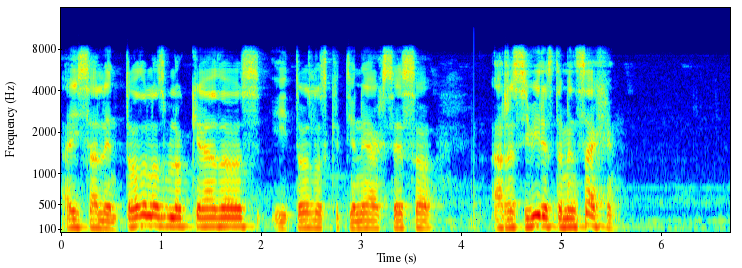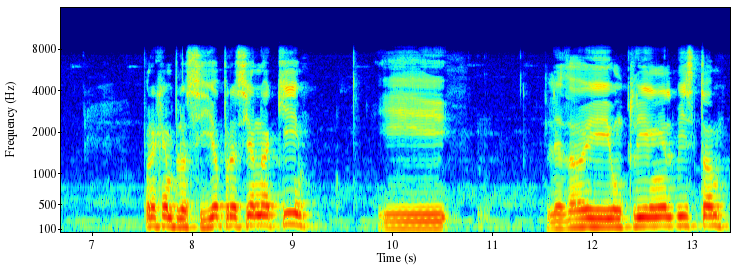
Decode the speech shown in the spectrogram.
Ahí salen todos los bloqueados y todos los que tienen acceso a recibir este mensaje. Por ejemplo, si yo presiono aquí y le doy un clic en el visto,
